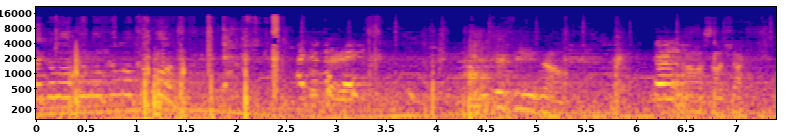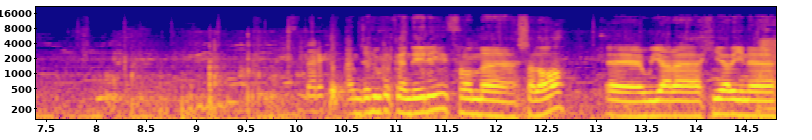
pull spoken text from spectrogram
Dai, dai, come on, come on, come on, come on. I did the Okay. fake. You can finish now. Done. Brava, Sasha. Better. I'm Gianluca Candeli from uh, Salò. Uh, we are uh, here in uh,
